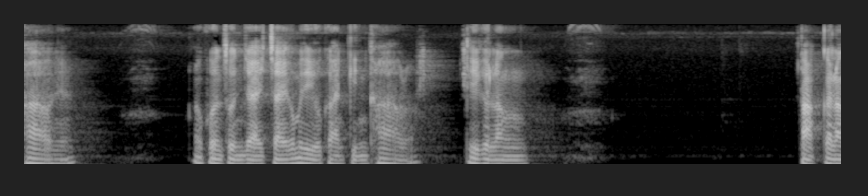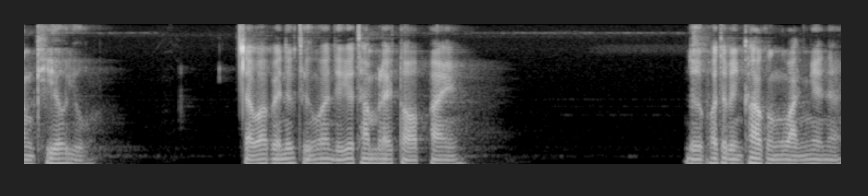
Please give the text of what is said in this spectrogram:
ข้าวเนี่ยคนส่วนใหญ่ใจก็ไม่ได้อยู่การกินข้าวแล้วที่กำลัง ตักกำลังเคี้ยวอยู่ แต่ว่าไปนึกถึงว่าเดี๋ยวจะทำอะไรต่อไปโดยเพราะจะเป็นข้าวกลางวันเนี่ยนะ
